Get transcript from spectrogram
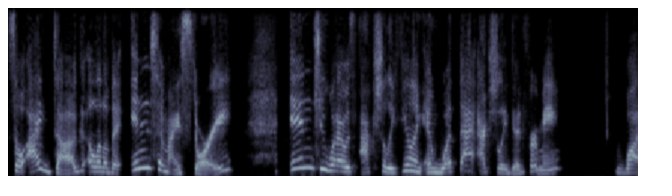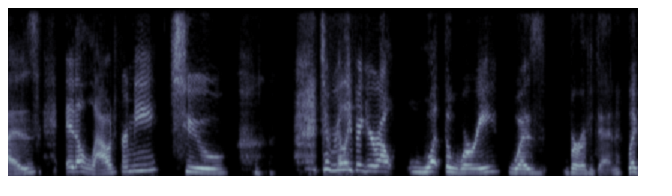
So I dug a little bit into my story, into what I was actually feeling, and what that actually did for me was it allowed for me to to really figure out what the worry was birthed in, like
